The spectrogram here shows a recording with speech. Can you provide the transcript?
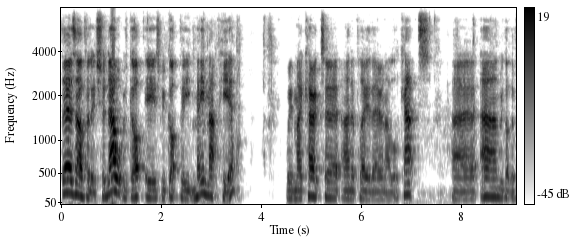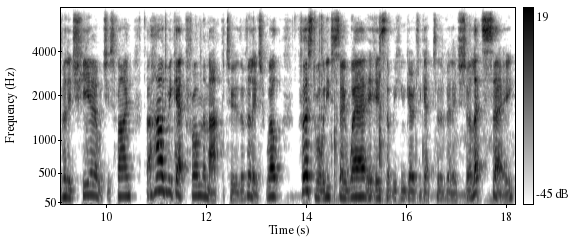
There's our village. So now what we've got is we've got the main map here with my character and a player there and our little cats. Uh, and we've got the village here, which is fine. But how do we get from the map to the village? Well, first of all, we need to say where it is that we can go to get to the village. So let's say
